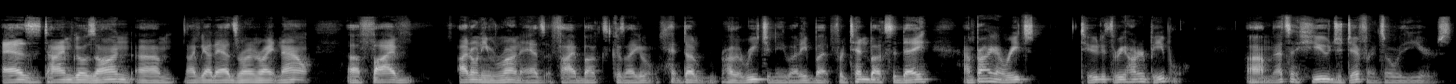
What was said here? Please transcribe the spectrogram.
as time goes on, um, I've got ads running right now. Uh, five I don't even run ads at five bucks because I don't, don't hardly reach anybody. But for ten bucks a day, I'm probably gonna reach two to three hundred people. Um, that's a huge difference over the years.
